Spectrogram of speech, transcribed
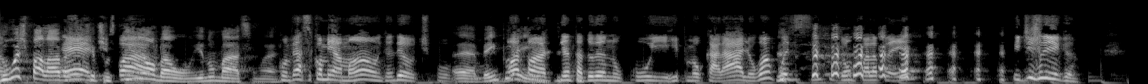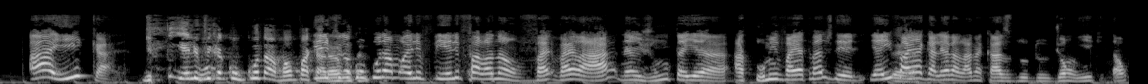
duas palavras, é, tipo, tipo, sim a... ou não, e no máximo. É. Conversa com a minha mão, entendeu? Tipo, é, bem por bota aí. uma dentadura no cu e ri pro meu caralho, alguma coisa assim que o John fala pra ele. E desliga. Aí, cara. e ele fica com o cu na mão pra caramba. Ele fica com o cu na mão. Ele, e ele fala: não, vai, vai lá, né? Junta aí a, a turma e vai atrás dele. E aí é. vai a galera lá na casa do, do John Wick e tal.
